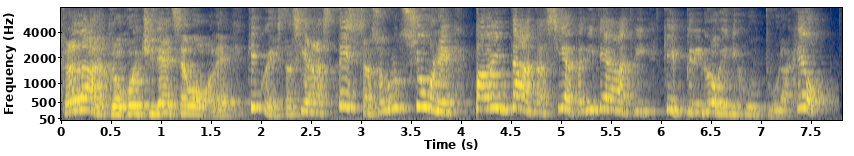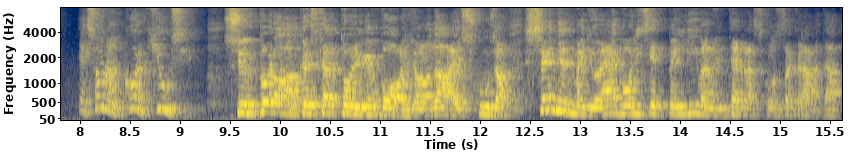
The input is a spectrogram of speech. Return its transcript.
Tra l'altro, coincidenza vuole che questa sia la stessa soluzione paventata sia per i teatri che per i luoghi di cultura, che oh, e sono ancora chiusi. Sì, però anche questi attori che vogliono, dai, scusa, se nel Medioevo li seppellivano in terra sconsacrata,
